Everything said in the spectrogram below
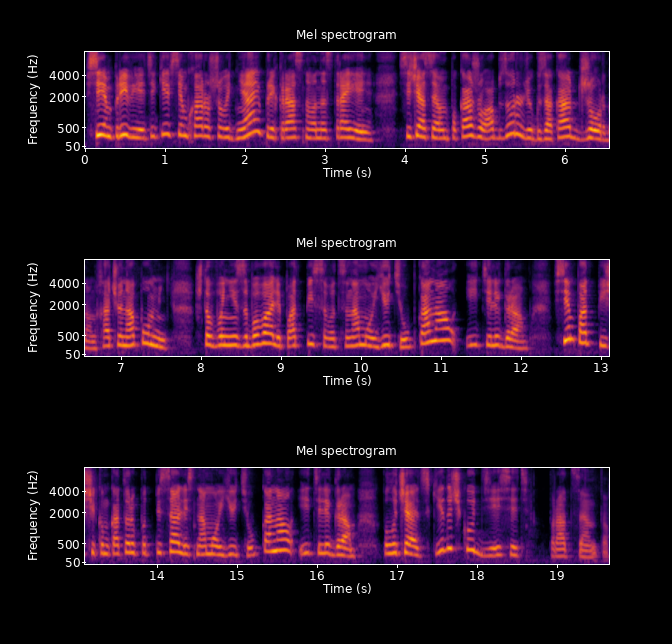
Всем приветики, всем хорошего дня и прекрасного настроения. Сейчас я вам покажу обзор рюкзака Джордан. Хочу напомнить, чтобы вы не забывали подписываться на мой YouTube канал и Telegram. Всем подписчикам, которые подписались на мой YouTube канал и Telegram, получают скидочку 10 процентов.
